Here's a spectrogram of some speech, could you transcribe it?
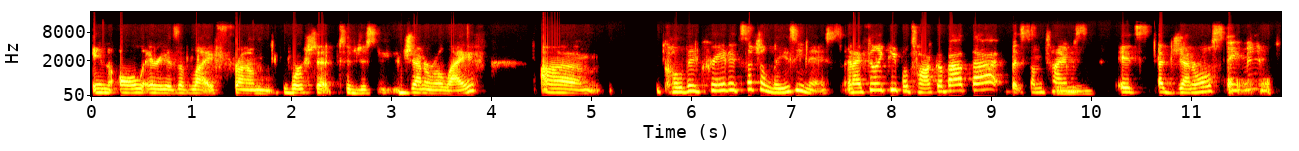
in all areas of life from worship to just general life um, covid created such a laziness and i feel like people talk about that but sometimes mm-hmm. it's a general statement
